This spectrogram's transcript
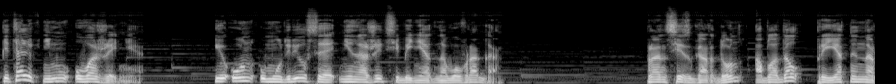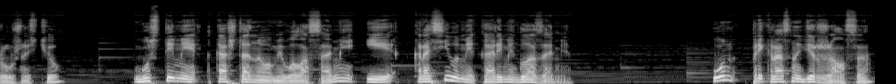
питали к нему уважение, и он умудрился не нажить себе ни одного врага. Франсис Гордон обладал приятной наружностью, густыми каштановыми волосами и красивыми карими глазами. Он прекрасно держался,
